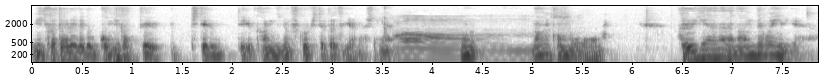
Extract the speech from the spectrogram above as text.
言い方悪いけど、ゴミ買って着てるっていう感じの服着てた時ありましたね。ああ、なんかもう、古着屋なら何でもいいみたいな。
